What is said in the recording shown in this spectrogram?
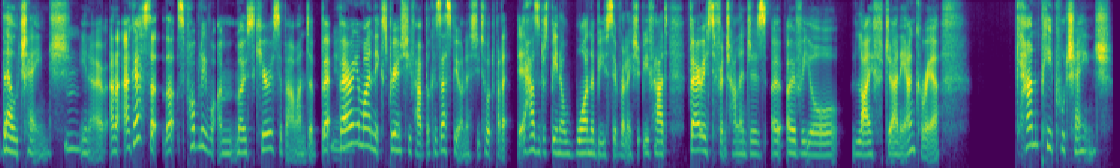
they'll change, mm. you know. And I guess that that's probably what I'm most curious about, Amanda. But yeah. bearing in mind the experience you've had, because let's be honest, you talked about it, it hasn't just been a one abusive relationship. You've had various different challenges o- over your life journey and career. Can people change?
